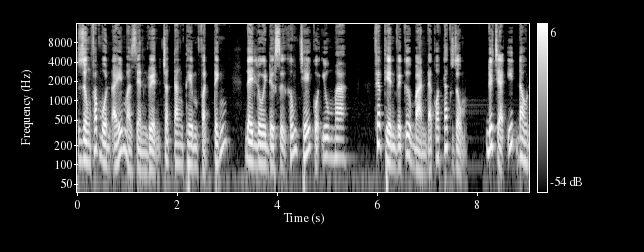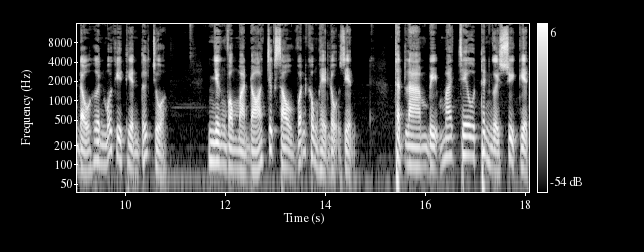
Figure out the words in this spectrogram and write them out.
Dùng pháp môn ấy mà rèn luyện cho tăng thêm Phật tính, đẩy lùi được sự khống chế của yêu ma. Phép thiền về cơ bản đã có tác dụng, đứa trẻ ít đau đầu hơn mỗi khi thiền tới chùa. Nhưng vòng mà đó trước sau vẫn không hề lộ diện. Thật là bị ma trêu thân người suy kiệt,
